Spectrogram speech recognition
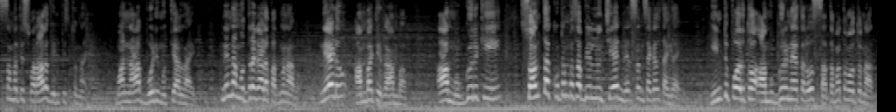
అసమ్మతి స్వరాలు వినిపిస్తున్నాయి. మొన్న బూడి ముత్యాల నాయుడు నిన్న ముద్రగాడ పద్మనాభం నేడు అంబటి రాంబాబు. ఆ ముగ్గురికి సొంత కుటుంబ సభ్యుల నుంచే నిరసన సెగలు తగిలాయి. ఇంటి పోరుతో ఆ ముగ్గురు నేతలు సతమతమవుతున్నారు.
